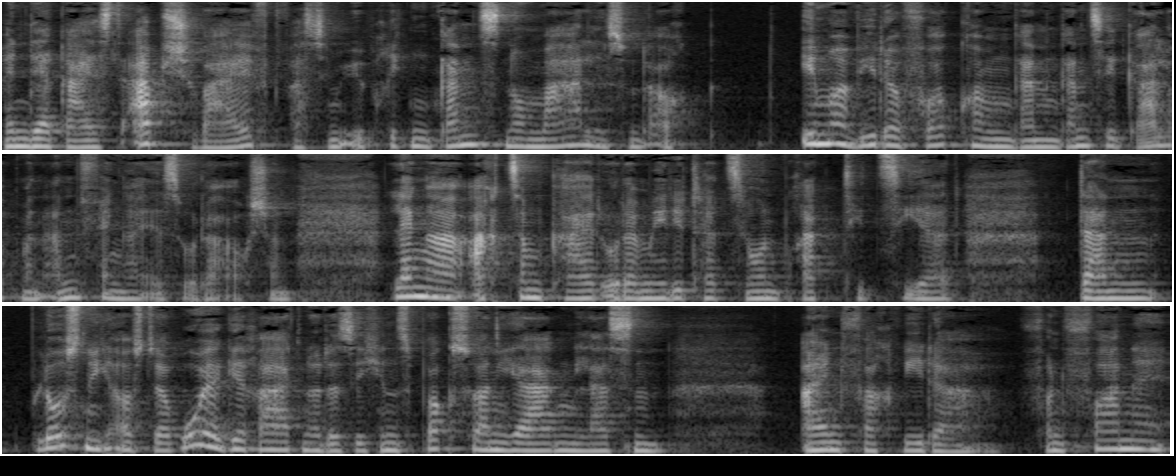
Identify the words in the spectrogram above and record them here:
Wenn der Geist abschweift, was im Übrigen ganz normal ist und auch immer wieder vorkommen kann, ganz egal, ob man Anfänger ist oder auch schon länger Achtsamkeit oder Meditation praktiziert, dann bloß nicht aus der Ruhe geraten oder sich ins Boxhorn jagen lassen, einfach wieder von vorne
